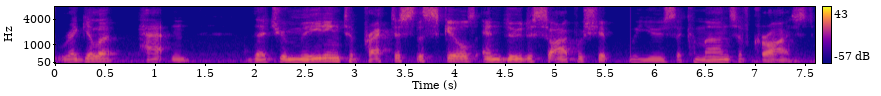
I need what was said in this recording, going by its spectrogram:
regular pattern, that you're meeting to practice the skills and do discipleship. We use the commands of Christ.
